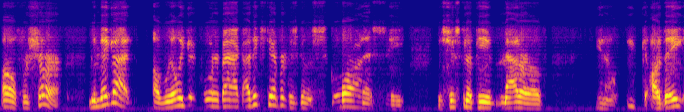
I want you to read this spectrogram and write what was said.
Oh, for sure. I mean, they got a really good quarterback. I think Stanford is going to score on SC. It's just going to be a matter of, you know, are they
